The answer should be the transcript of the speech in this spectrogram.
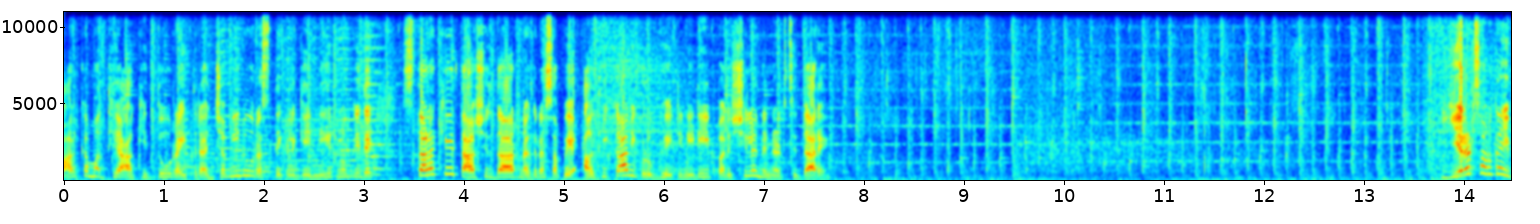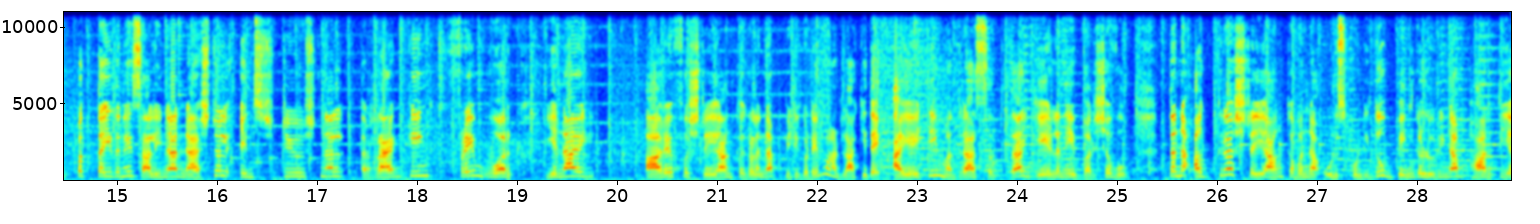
ಮಾರ್ಗ ಮಧ್ಯೆ ಆಗಿದ್ದು ರೈತರ ಜಮೀನು, ರಸ್ತೆಗಳಿಗೆ ನೀರು ನುಗ್ಗಿದೆ. ಸ್ಥಳಕ್ಕೆ ತಹಶೀಲ್ದಾರ್, ನಗರಸಭೆ ಅಧಿಕಾರಿಗಳು ಭೇಟಿ ನೀಡಿ ಪರಿಶೀಲನೆ ನಡೆಸಿದ್ದಾರೆ. ಎರಡ್ ಸಾವಿರದ ಇಪ್ಪತ್ತೈದನೇ ಸಾಲಿನ national institutional ranking framework F ಶ್ರೇಯಾಂಕಗಳನ್ನು ಬಿಡುಗಡೆ ಮಾಡಲಾಗಿದೆ. ಐಐಟಿ ಮದ್ರಾಸ್ ಸತತ ಏಳನೇ ವರ್ಷವು ತನ್ನ ಅಗ್ರ ಶ್ರೇಯಾಂಕವನ್ನು ಉಳಿಸಿಕೊಂಡಿದ್ದು, ಬೆಂಗಳೂರಿನ ಭಾರತೀಯ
